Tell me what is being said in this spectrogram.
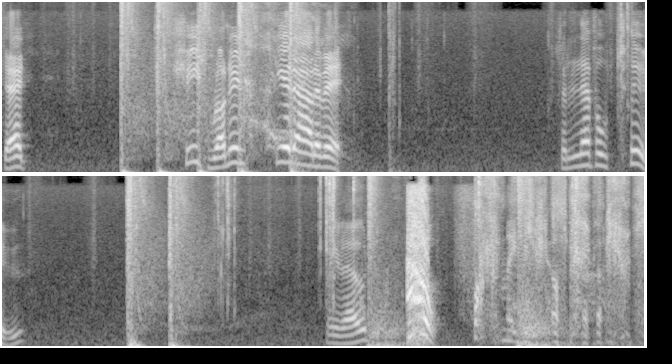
Dead. She's running. Get out of it. It's a level two. Reload. Ow! Fuck, me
